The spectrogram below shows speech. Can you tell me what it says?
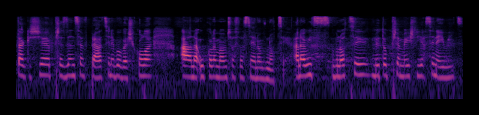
takže přes den jsem v práci nebo ve škole a na úkoly mám čas vlastně jenom v noci. A navíc v noci mi to přemýšlí asi nejvíc,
